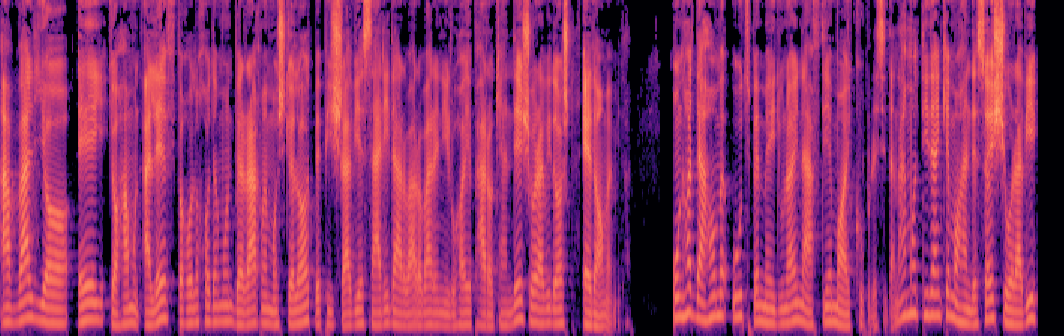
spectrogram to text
اول یا A یا همون الف به قول خودمون به رغم مشکلات به پیشروی سریع در برابر نیروهای پراکنده شوروی داشت ادامه می‌داد. اونها دهم اوت به میدونای نفتی مایکوب رسیدن اما دیدن که مهندسای شوروی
